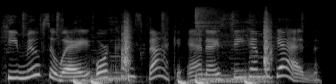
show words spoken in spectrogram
he moves away or comes back and I see him again.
